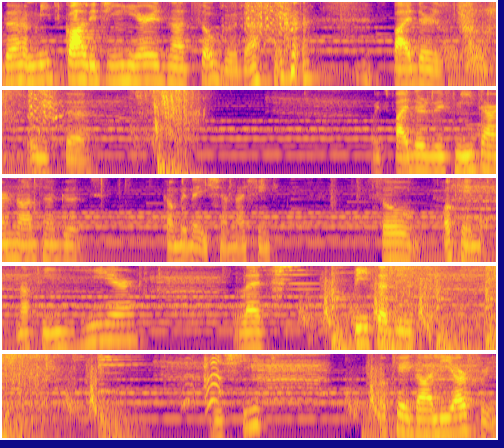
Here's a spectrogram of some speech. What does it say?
the meat quality in here is not so good, huh? spiders with uh, with spiders with meat are not a good combination, I think. So, okay, nothing here. Let's beat this this sheep. Okay, Dolly, you're free.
